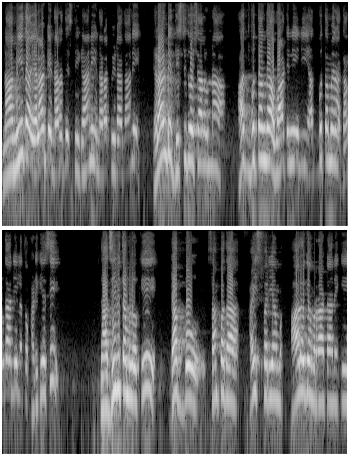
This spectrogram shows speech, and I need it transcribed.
నా మీద ఎలాంటి నరదిష్టి కానీ నరపీడ కానీ ఎలాంటి దిష్టి దోషాలున్నా అద్భుతంగా వాటిని నీ అద్భుతమైన గంగా నీళ్ళతో కడిగేసి నా జీవితంలోకి డబ్బు సంపద ఐశ్వర్యం ఆరోగ్యం రావటానికి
